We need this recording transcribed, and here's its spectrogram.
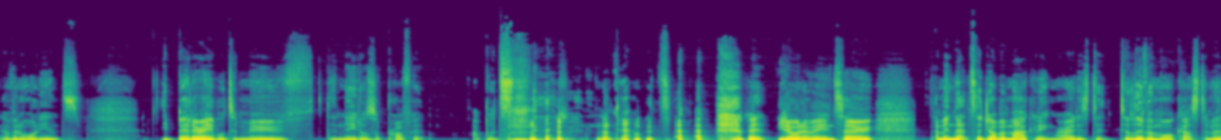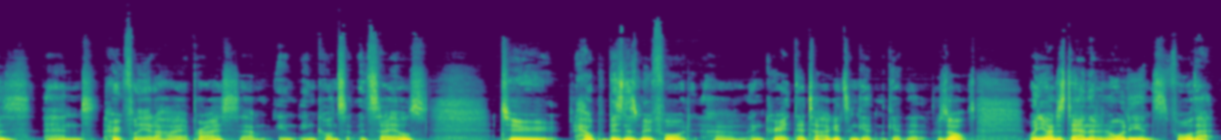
of an audience, you're better able to move the needles of profit upwards, not downwards. but you know what I mean. So, I mean that's the job of marketing, right? Is to deliver more customers and hopefully at a higher price um, in, in concert with sales to help a business move forward uh, and create their targets and get get the results. When you understand that an audience for that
